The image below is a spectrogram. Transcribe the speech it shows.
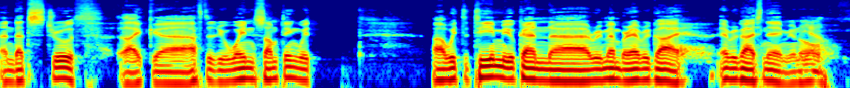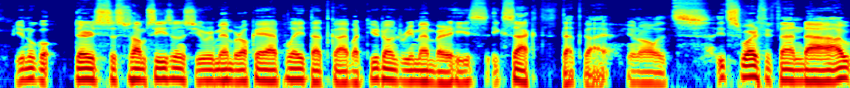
and that's truth. Like uh, after you win something with uh, with the team, you can uh, remember every guy, every guy's name. You know, Yeah. you know. Go, there's some seasons you remember. Okay, I played that guy, but you don't remember his exact that guy. You know, it's it's worth it, and uh,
